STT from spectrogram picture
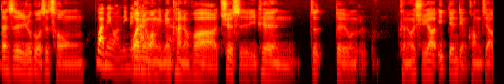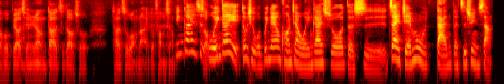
但是如果是从外面往里面外面往里面看的话，确实一片这对我们可能会需要一点点框架或标签，让大家知道说它是往哪一个方向。应该是我应该也对不起，我不应该用框架，我应该说的是，在节目单的资讯上，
